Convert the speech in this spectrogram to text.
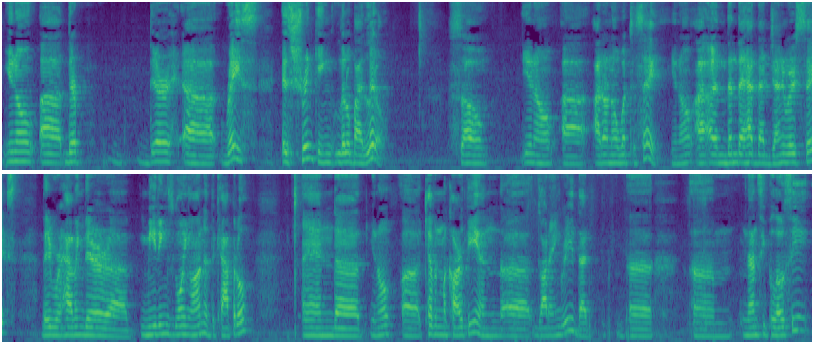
you know, uh, their their uh, race is shrinking little by little. So you know, uh, I don't know what to say, you know. I, and then they had that January 6th. They were having their uh, meetings going on at the Capitol. And, uh, you know, uh, Kevin McCarthy and uh, got angry that uh, um, Nancy Pelosi,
